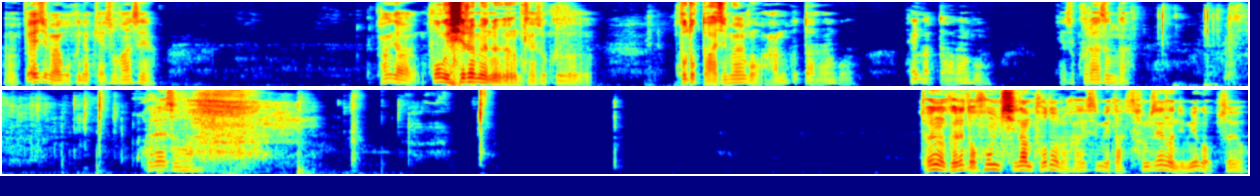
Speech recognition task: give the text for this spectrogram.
어, 빼지 말고 그냥 계속 하세요. 강자 보기 싫으면은 계속 그 구독도 하지 말고 아무것도 안 하고 생각도 안 하고 계속 그러든가. 그래서 저는 그래도 홈 신안 보도록 하겠습니다. 삼성은 의미가 없어요.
